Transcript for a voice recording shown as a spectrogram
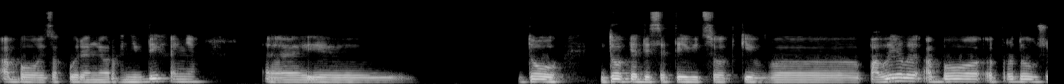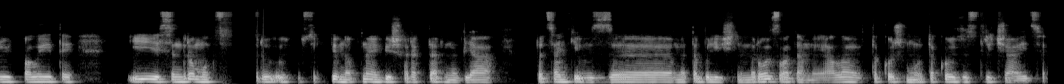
або захворювання органів дихання до, до 50% е, палили або продовжують палити, і синдром обстру- обструктивного апноє більш характерний для пацієнтів з е, метаболічними розладами, але також, також зустрічається.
